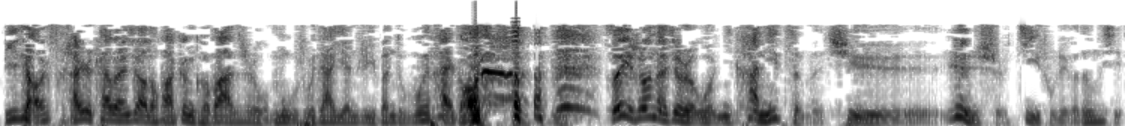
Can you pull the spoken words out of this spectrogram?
比较还是开玩笑的话，更可怕的是我们武术家颜值一般都不会太高。所以说呢，就是我，你看你怎么去认识技术这个东西。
